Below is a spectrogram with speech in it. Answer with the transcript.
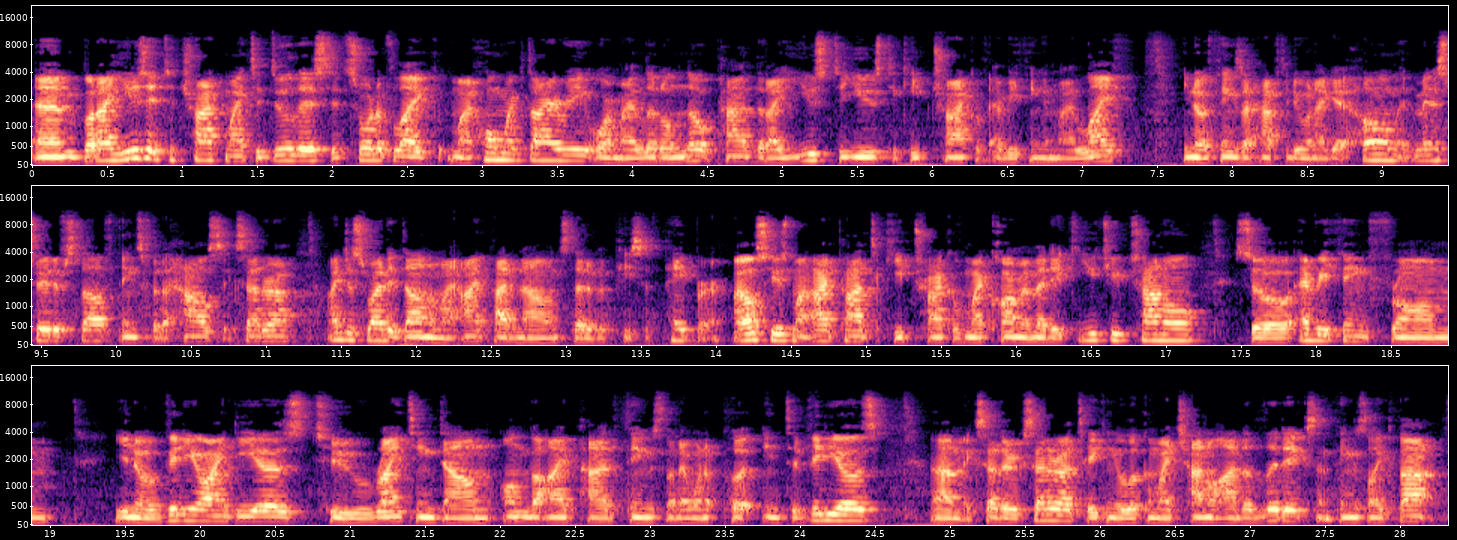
Um, but I use it to track my to-do list. It's sort of like my homework diary or my little notepad that I used to use to keep track of everything in my life. You know, things I have to do when I get home, administrative stuff, things for the house, etc. I just write it down on my iPad now instead of a piece of paper. I also use my iPad to keep track of my Karma Medic YouTube channel. So everything from you know, video ideas to writing down on the iPad things that I want to put into videos, um, etc, etc, taking a look at my channel analytics and things like that.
